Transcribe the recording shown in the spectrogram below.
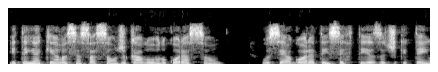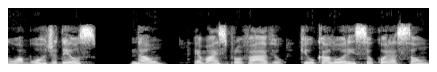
e tem aquela sensação de calor no coração. Você agora tem certeza de que tem o amor de Deus? Não. É mais provável que o calor em seu coração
